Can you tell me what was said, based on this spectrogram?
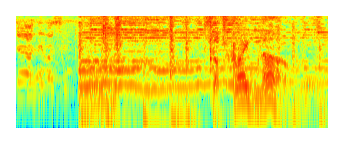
जय आदिवासी. Subscribe now.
